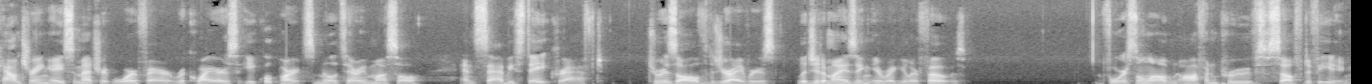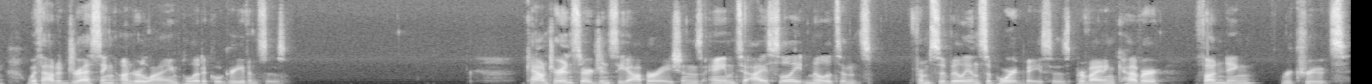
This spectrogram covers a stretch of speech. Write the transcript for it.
Countering asymmetric warfare requires equal parts military muscle and savvy statecraft to resolve the drivers legitimizing irregular foes. Force alone often proves self defeating without addressing underlying political grievances. Counterinsurgency operations aim to isolate militants from civilian support bases, providing cover, funding, recruits,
